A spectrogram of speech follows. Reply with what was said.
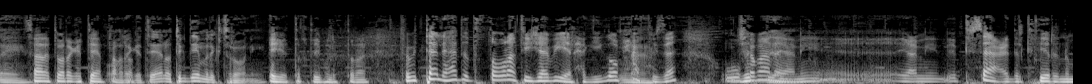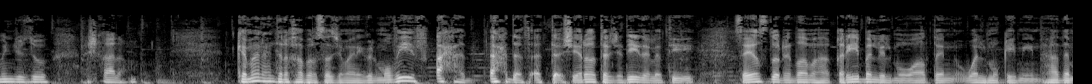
إيه. صارت ورقتين فقط. ورقتين وتقديم إلكتروني. اي التقديم الالكتروني فبالتالي هذه تطورات إيجابية الحقيقة ومحفزة وكمان جداً. يعني يعني تساعد الكثير إنهم ينجزوا أشغالهم. كمان عندنا خبر أستاذ جمال يقول مضيف أحد أحدث التأشيرات الجديدة التي سيصدر نظامها قريبا للمواطن والمقيمين هذا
